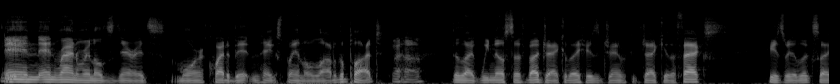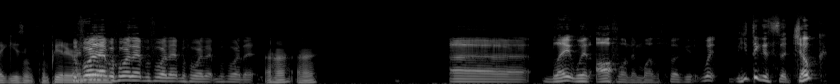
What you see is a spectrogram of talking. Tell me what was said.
Yeah. And and Ryan Reynolds narrates more, quite a bit, and he explained a lot of the plot. Uh huh. They're like, we know stuff about Dracula. Here's the Dracula facts. Here's what he looks like using a computer. Before that, before that, before that, before that, before that, uh huh, uh huh. Uh, Blade went off on them motherfuckers. What you think it's a joke?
